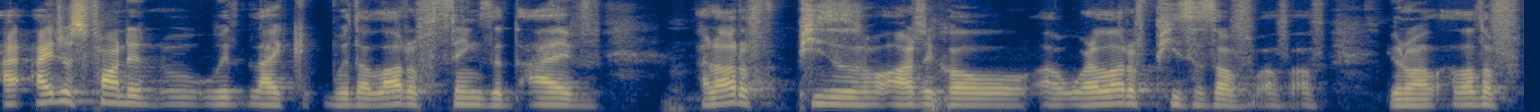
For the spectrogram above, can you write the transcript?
I, I just found it with like with a lot of things that i've a lot of pieces of article uh, or a lot of pieces of, of, of, you know a lot of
